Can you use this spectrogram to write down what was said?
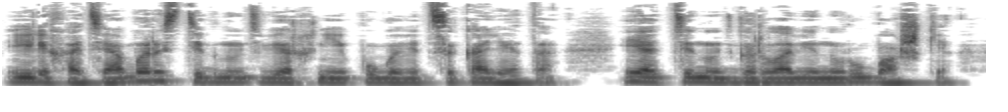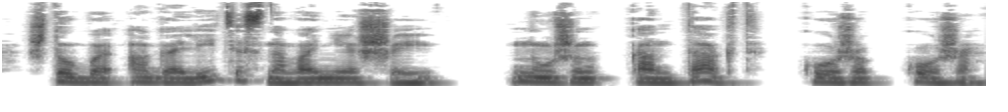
Или хотя бы расстегнуть верхние пуговицы калета и оттянуть горловину рубашки, чтобы оголить основание шеи. Нужен контакт кожа к коже.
